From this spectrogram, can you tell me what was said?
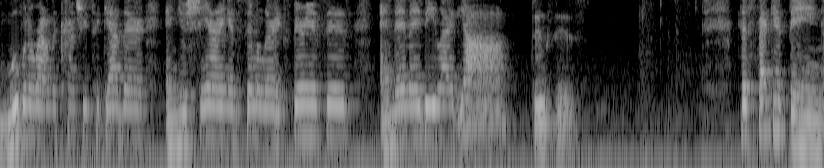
moving around the country together and you're sharing in similar experiences and then they be like, y'all, deuces. The second thing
